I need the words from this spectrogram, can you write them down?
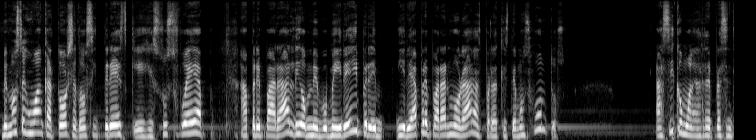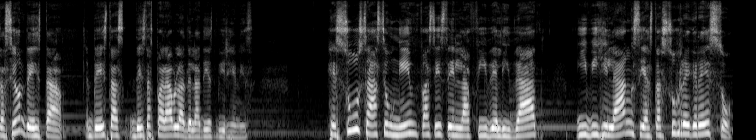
Vemos en Juan 14, 2 y 3 que Jesús fue a, preparar, dijo, me, iré y iré a preparar moradas para que estemos juntos. Así como la representación de, esta, de, estas, de estas parábolas de las diez vírgenes. Jesús hace un énfasis en la fidelidad y vigilancia hasta su regreso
